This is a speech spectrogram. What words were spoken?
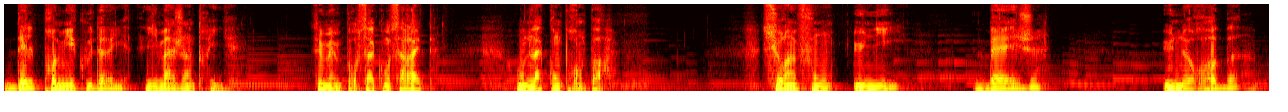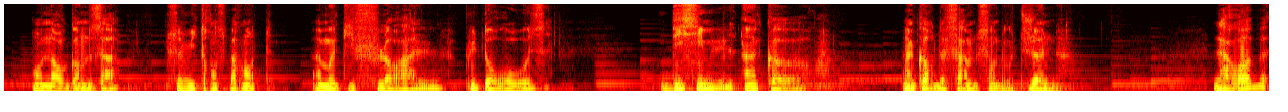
Dès le premier coup d'œil, l'image intrigue. C'est même pour ça qu'on s'arrête. On ne la comprend pas. Sur un fond uni, beige, une robe en organza, semi-transparente, un motif floral, plutôt rose, dissimule un corps. Un corps de femme sans doute, jeune. La robe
